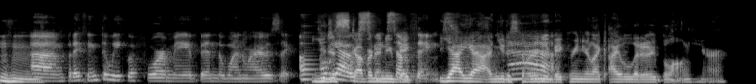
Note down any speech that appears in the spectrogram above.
Mhm. Um, but I think the week before may have been the one where I was like, oh, you yeah, was discovered a new something. bakery. Yeah, yeah, and you discovered a new bakery, and you're like, I literally belong here.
